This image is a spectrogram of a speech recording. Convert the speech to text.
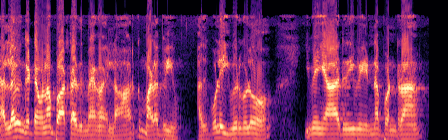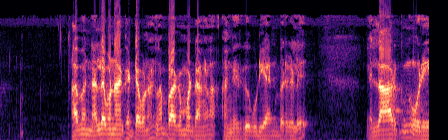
நல்லவன் கெட்டவெல்லாம் பார்க்காது மேகம் எல்லாருக்கும் மழை பெய்யும். அதுபோல் இவர்களும் இவன் யார் இவன் என்ன பண்ணுறான் அவன் நல்லவனா கெட்டவனாலாம் பார்க்க மாட்டாங்களாம். அங்கே இருக்கக்கூடிய அன்பர்கள் எல்லாருக்கும் ஒரே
